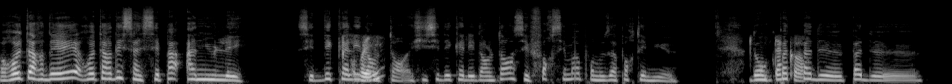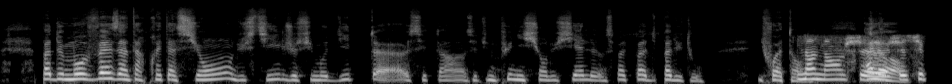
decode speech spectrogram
Retardé, retardé, ça c'est pas annulé, c'est décalé dans le temps. Et si c'est décalé dans le temps, c'est forcément pour nous apporter mieux. Donc pas, pas, de pas de pas de mauvaise interprétation du style je suis maudite, euh, c'est un c'est une punition du ciel, c'est pas, pas pas du tout. Il faut attendre. Non non, je, Alors, je suis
